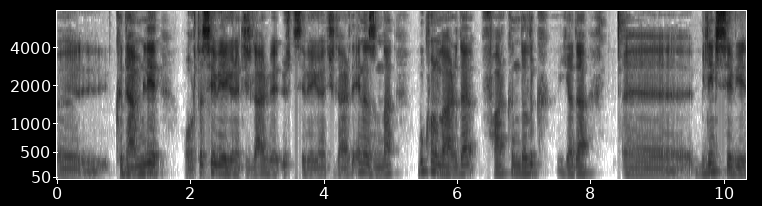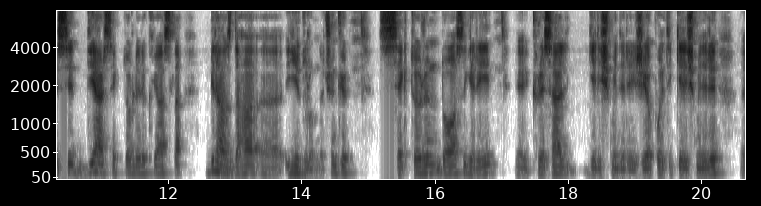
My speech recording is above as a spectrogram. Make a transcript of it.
e, kıdemli orta seviye yöneticiler ve üst seviye yöneticilerde en azından bu konularda farkındalık ya da e, bilinç seviyesi diğer sektörlere kıyasla biraz daha e, iyi durumda. Çünkü sektörün doğası gereği e, küresel gelişmeleri, jeopolitik gelişmeleri e,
